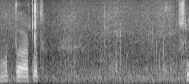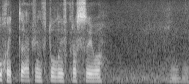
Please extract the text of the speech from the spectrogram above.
От так от. Слухай, так він втулив красиво. Угу.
